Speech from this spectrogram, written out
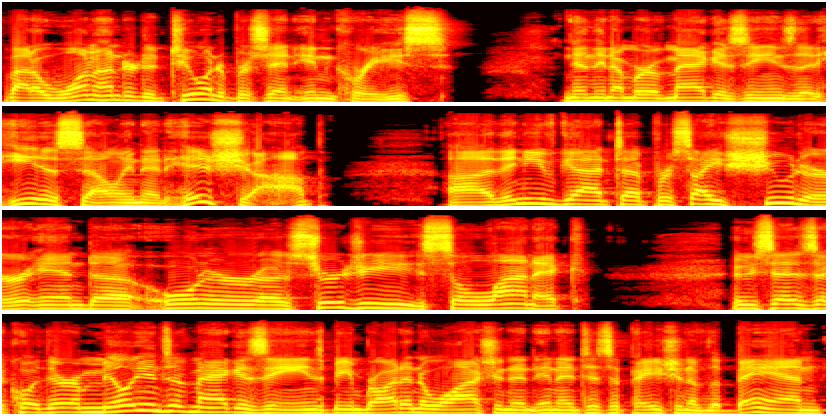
about a 100 to 200% increase in the number of magazines that he is selling at his shop. Uh, then you've got uh, Precise Shooter and uh, owner uh, Sergey Solyanik who says, quote, there are millions of magazines being brought into Washington in anticipation of the ban.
